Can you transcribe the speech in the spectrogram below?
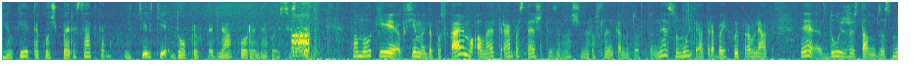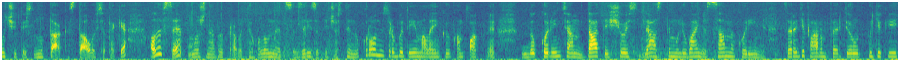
гілки, також пересадка і тільки допривка для кореневої системи. Помилки всі ми допускаємо, але треба стежити за нашими рослинками. Тобто не сумуйте, а треба їх виправляти. Не дуже там засмучуйтесь, ну так, сталося таке, але все можна виправити. Головне це зрізати частину крони, зробити її маленькою, компактною, до корінцям дати щось для стимулювання саме коріння. Це радіфарм, фертірут, будь-який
